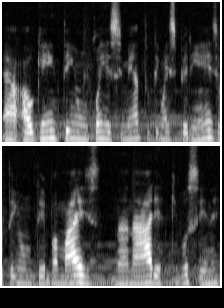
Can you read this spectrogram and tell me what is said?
alguém tem um conhecimento, tem uma experiência, tem um tempo a mais na, na área que você, né?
